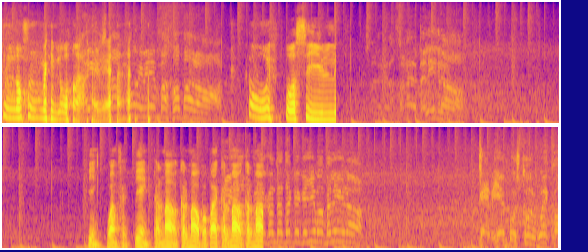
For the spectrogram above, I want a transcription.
No me lo palo. ¿Cómo es posible? Bien, Juanfer, bien, calmado, calmado, papá, calmado, calmado. bien buscó el hueco.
